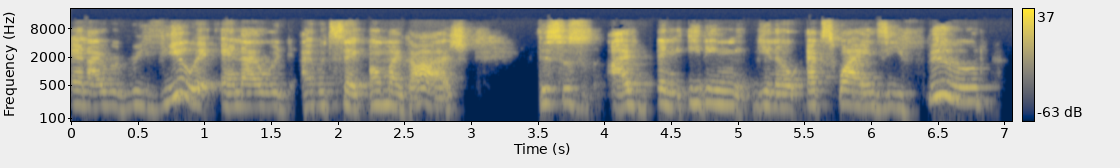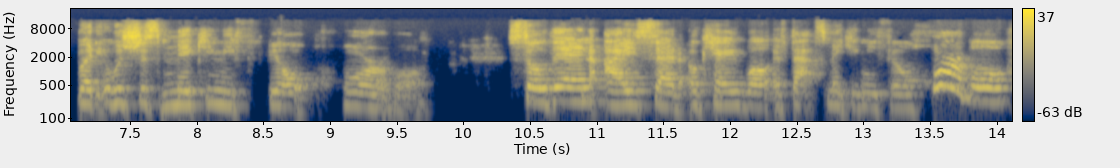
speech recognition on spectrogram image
and I would review it and I would, I would say, oh my gosh, this is, I've been eating, you know, X, Y, and Z food, but it was just making me feel horrible. So then I said, okay, well, if that's making me feel horrible,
